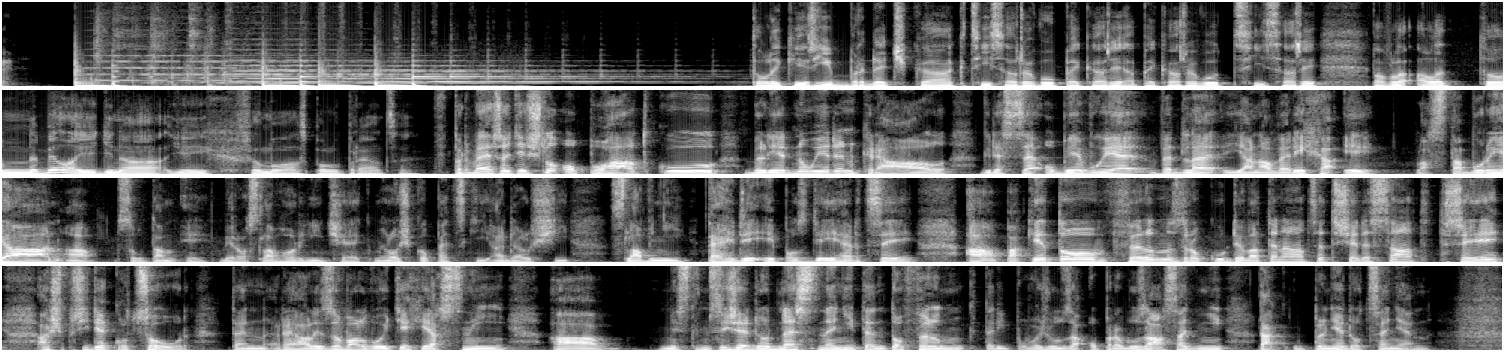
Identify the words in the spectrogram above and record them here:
Tolik Jiří Brdečka k císařovu pekaři a pekařovu císaři. Pavle, ale to nebyla jediná jejich filmová spolupráce. V prvé řadě šlo o pohádku Byl jednou jeden král, kde se objevuje vedle Jana Vericha i Vlasta Burián a jsou tam i Miroslav Horníček, Miloš Kopecký a další slavní tehdy i později herci. A pak je to film z roku 1963, až přijde Kocour. Ten realizoval Vojtěch Jasný a Myslím si, že dodnes není tento film, který považuji za opravdu zásadní, tak úplně doceněn.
